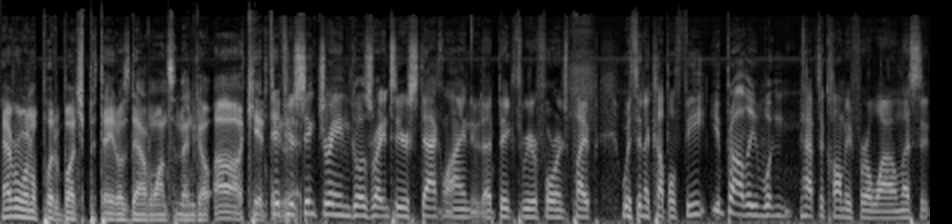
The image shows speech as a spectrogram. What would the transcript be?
everyone will put a bunch of potatoes down once and then go, "Oh, I can't do if your sink drain goes right into your stack line, that big three or four inch pipe within a couple feet, you probably wouldn't have to call me for a while unless it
